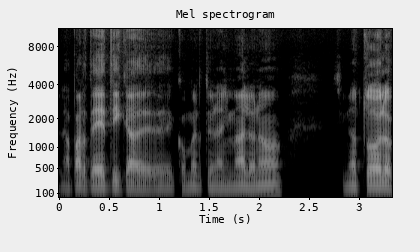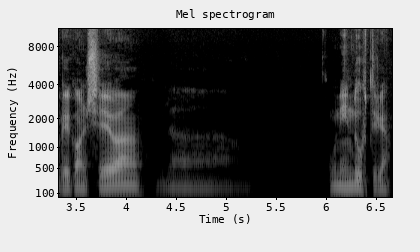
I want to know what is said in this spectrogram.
la parte ética de, comerte un animal o no, sino todo lo que conlleva una industria.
